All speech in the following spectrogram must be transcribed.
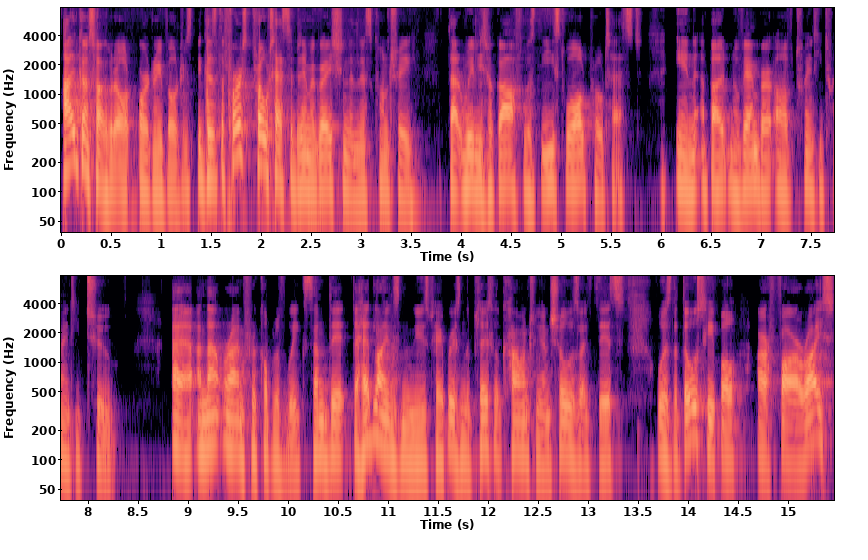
I'm going to talk about ordinary voters because the first protest about immigration in this country that really took off was the East Wall protest in about November of 2022. Uh, and that ran for a couple of weeks. And the, the, headlines in the newspapers and the political commentary on shows like this was that those people are far right.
